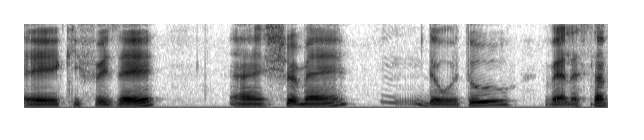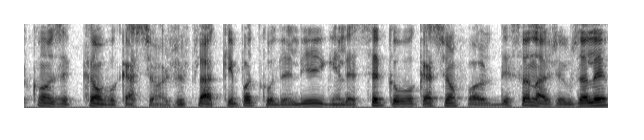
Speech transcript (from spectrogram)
et qui faisaient un chemin de retour vers les saintes convocations. Juste là, qu'importe quoi les lit, il y a les sept convocations, il faut descendre à Jérusalem,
